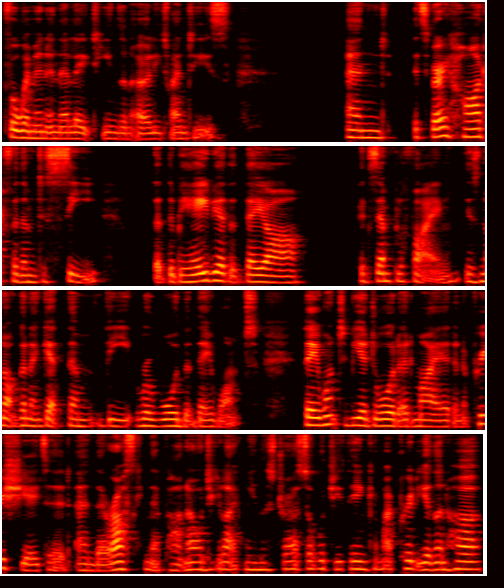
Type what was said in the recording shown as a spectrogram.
for women in their late teens and early 20s. And it's very hard for them to see that the behavior that they are exemplifying is not going to get them the reward that they want. They want to be adored, admired, and appreciated. And they're asking their partner, Oh, do you like me in this dress? Or what do you think? Am I prettier than her?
